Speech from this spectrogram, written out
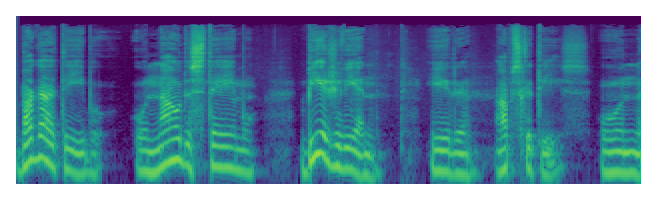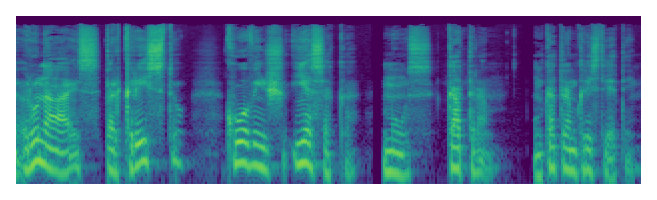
bagātību un naudas tēmu bieži vien ir apskatījis un runājis par Kristu, ko viņš iesaka mums katram un katram kristietim.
